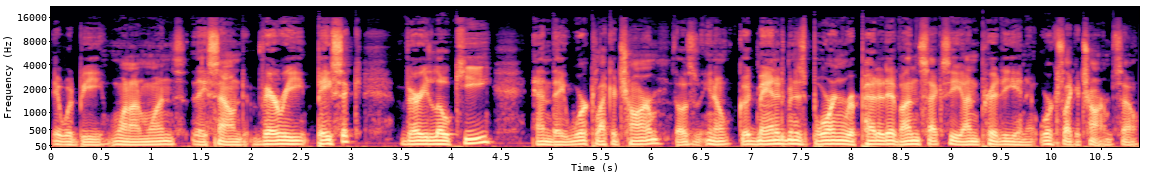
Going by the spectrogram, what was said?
it would be one-on-ones. They sound very basic, very low key, and they work like a charm. Those, you know, good management is boring, repetitive, unsexy, unpretty, and it works like a charm. So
